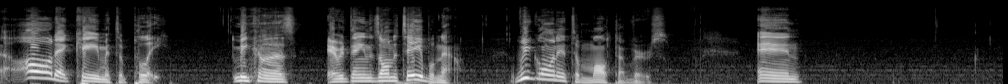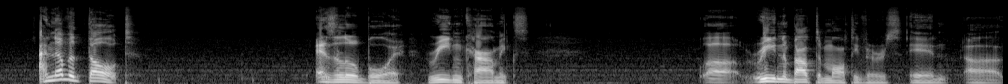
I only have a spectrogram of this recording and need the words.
all that came into play because everything is on the table now. We're going into multiverse, and I never thought as a little boy reading comics uh, reading about the multiverse, and uh,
